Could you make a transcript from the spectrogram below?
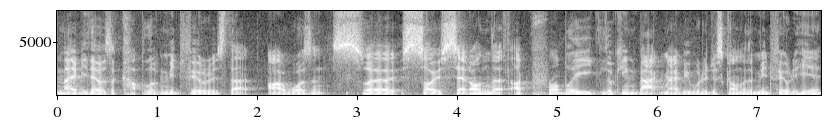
maybe there was a couple of midfielders that I wasn't so so set on that I probably, looking back, maybe would have just gone with a midfielder here.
